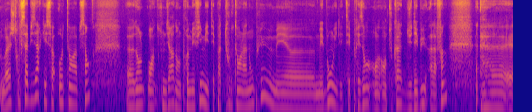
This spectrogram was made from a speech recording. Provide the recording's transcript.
ouais, je trouve ça bizarre qu'il soit autant absent. Euh, dans bon, tu me diras, dans le premier film, il n'était pas tout le temps là non plus, mais, euh, mais bon, il était présent, en, tout cas du début à la fin. Euh,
